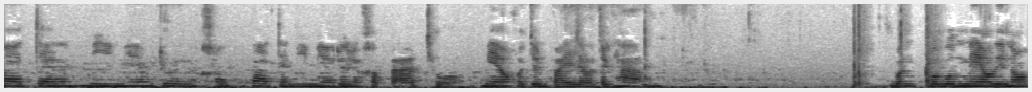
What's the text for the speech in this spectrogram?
ว่าแต่มีแมวด้วยเหรอครับว่าแต่มีแมวด้วยเหรอครับป้าโถแมวเขาจนไปแล้วจะถามบิ่งบ่เบิงแมวเลยเนาะ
